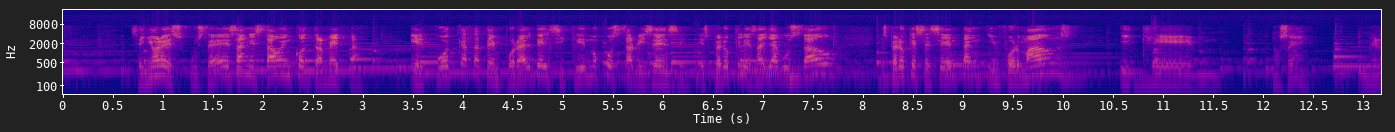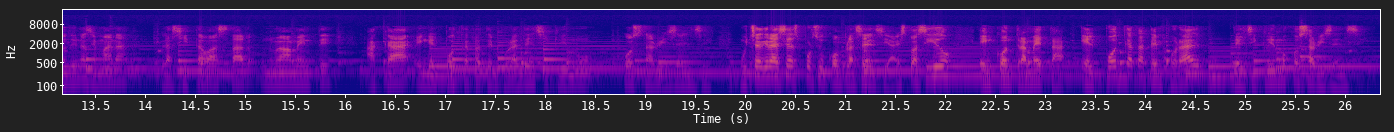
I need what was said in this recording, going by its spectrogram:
Señores, ustedes han estado en Contrameta, el podcast atemporal del ciclismo costarricense. Espero que les haya gustado, espero que se sientan informados y que, no sé, en menos de una semana la cita va a estar nuevamente acá en el podcast temporal del ciclismo costarricense. Muchas gracias por su complacencia. Esto ha sido En Contrameta, el podcast temporal del ciclismo costarricense.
